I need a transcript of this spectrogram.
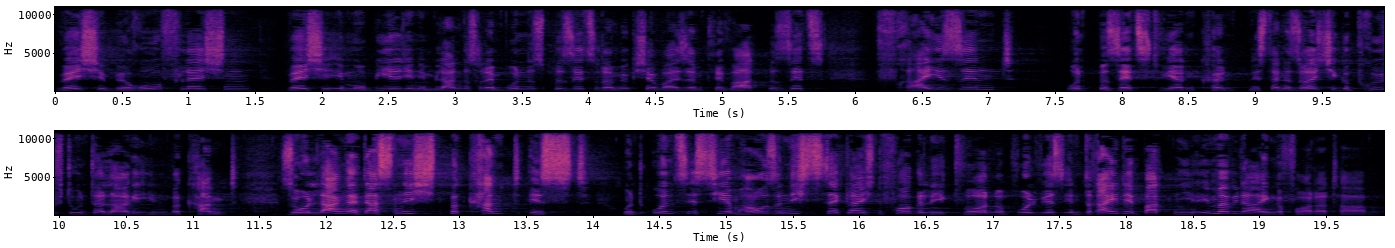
welche Büroflächen, welche Immobilien im Landes- oder im Bundesbesitz oder möglicherweise im Privatbesitz frei sind und besetzt werden könnten. Ist eine solche geprüfte Unterlage Ihnen bekannt? Solange das nicht bekannt ist, und uns ist hier im Hause nichts dergleichen vorgelegt worden, obwohl wir es in drei Debatten hier immer wieder eingefordert haben.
